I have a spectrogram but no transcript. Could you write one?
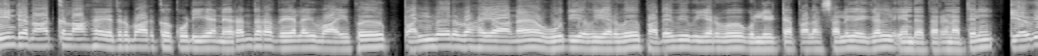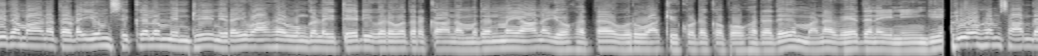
நீண்ட நாட்களாக எதிர்பார்க்கக்கூடிய நிரந்தர வேலை வாய்ப்பு பல்வேறு வகையான ஊதிய உயர்வு பதவி உயர்வு உள்ளிட்ட பல சலுகைகள் இந்த தருணத்தில் எவ்விதமான தடையும் சிக்கலும் இன்றி நிறைவாக உங்களை தேடி வருவதற்கான அதற்கான முதன்மையான யோகத்தை உருவாக்கி கொடுக்க போகிறது. மனவேதனை நீங்கி உத்தியோகம் சார்ந்த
